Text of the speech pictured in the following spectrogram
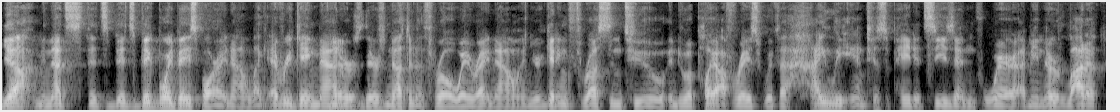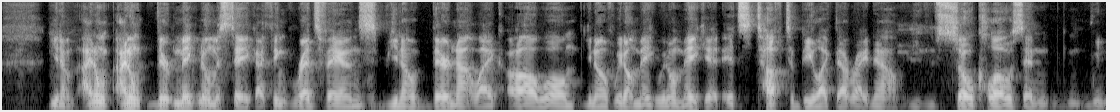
yeah, I mean that's it's it's big boy baseball right now. Like every game matters. Yeah. There's nothing to throw away right now, and you're getting thrust into into a playoff race with a highly anticipated season. Where I mean, there are a lot of, you know, I don't I don't there make no mistake. I think Reds fans, you know, they're not like, oh well, you know, if we don't make it, we don't make it. It's tough to be like that right now. So close, and we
